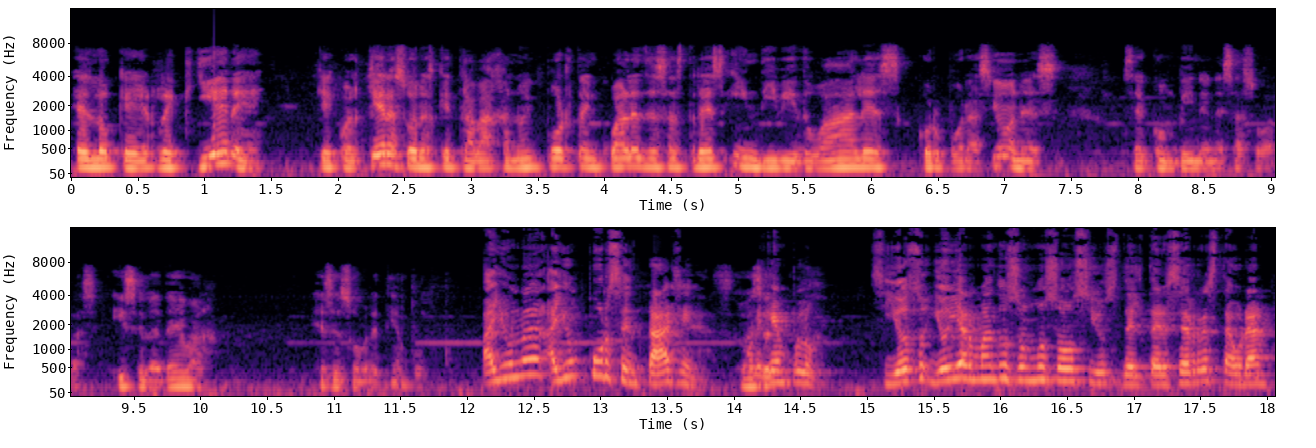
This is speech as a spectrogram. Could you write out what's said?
es lo que requiere que cualquiera horas que trabaja, no importa en cuáles de esas tres individuales corporaciones, se combinen esas horas y se le deba ese sobretiempo. Hay, una, hay un porcentaje, por ejemplo, si yo, yo y Armando somos socios del tercer restaurante,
